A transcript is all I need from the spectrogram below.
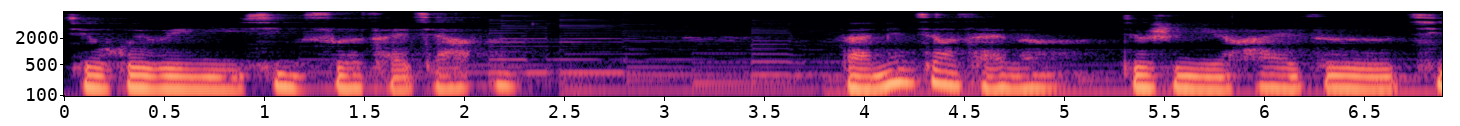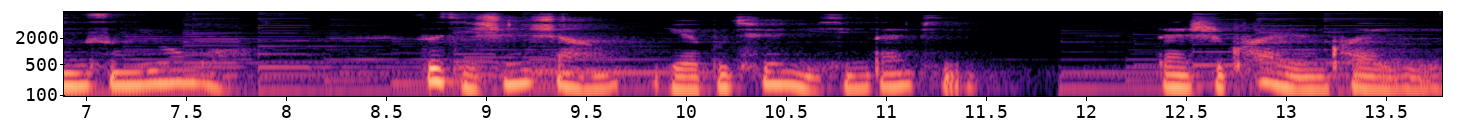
就会为女性色彩加分。反面教材呢？就是女孩子轻松幽默，自己身上也不缺女性单品，但是快人快语、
